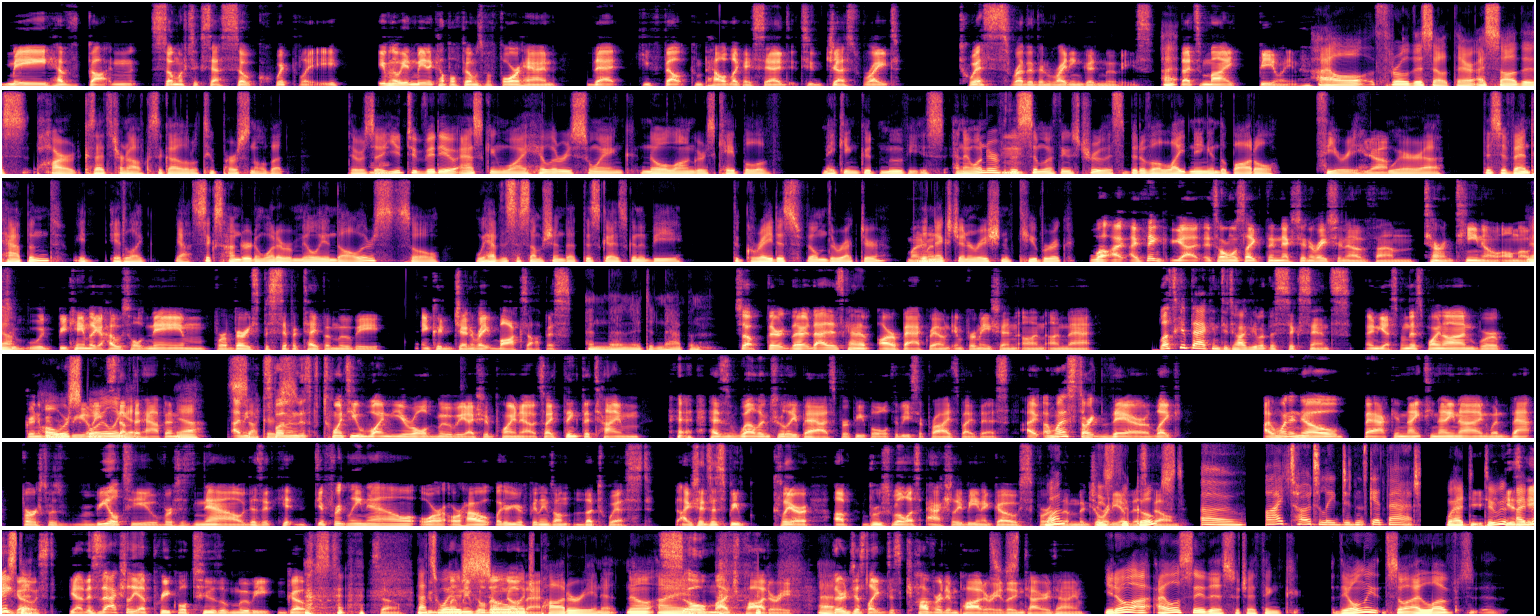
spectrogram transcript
may have gotten so much success so quickly, even though he had made a couple films beforehand, that he felt compelled, like I said, to just write twists rather than writing good movies. I- That's my feeling. I'll throw this out there. I saw this part because I had to turn it off because it got a little too personal, but there was a Mhm. YouTube video asking why Hilary Swank no longer is capable of making good movies. And I wonder if this similar thing is true. It's a bit of a lightning in the bottle theory Yeah. where uh, this event happened. It, it like, yeah, 600 and whatever million dollars. So we have this assumption that this guy's going to be the greatest film director, Might the next generation of Kubrick. Well, I, I think yeah, it's almost like the next generation of um, Tarantino, almost Yeah. who would became like a household name for a very specific type of movie and could generate box office. And then it didn't happen. So there, there, that is kind of our background information on on that. Let's get back into talking about the Sixth Sense. And yes, from this point on, we're going to be Oh, we're revealing spoiling stuff it. that happened. Yeah. I mean, suckers. spoiling this 21 year old movie, I should point out. So I think the time has well and truly passed for people to be surprised by this. I, I want to start there. Like, I want to know back in 1999 when that first was revealed to you versus now. Does it hit differently now, or or how? What are your feelings on the twist? I should just be clear of Bruce Willis actually being a ghost for What? the majority He's of the this ghost? film. Oh, I totally didn't get that. Well, He- do he it. is I a missed it. ghost. Yeah, this is actually a prequel to the movie Ghost. So That's why many there's so much that. pottery in it. No, I. so much pottery. uh, They're just like just covered in pottery the entire time. you know, I, I will say this, which I think the only. So I loved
